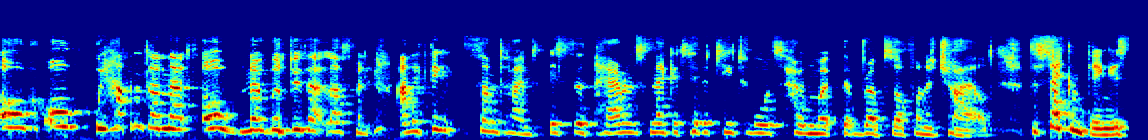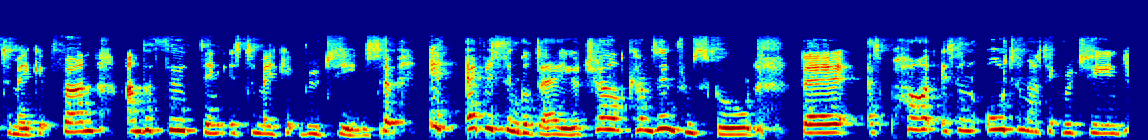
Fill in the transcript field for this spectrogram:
Oh, oh, we haven't done that. Oh, no, we'll do that last minute. And I think sometimes it's the parents' negativity towards homework that rubs off on a child. The second thing is to make it fun. And the third thing is to make it routine. So if every single day your child comes in from school, they're as part, it's an automatic routine.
